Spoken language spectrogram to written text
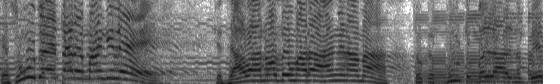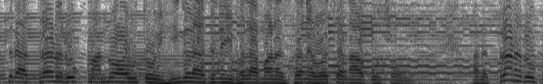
કે શું જોઈએ તારે માંગી લે? કે જાવા ન દો મારા આંગણામાં, તો કે બૂટ બલાલ ને બેચરા ત્રણ રૂપમાં ન આવું હિંગળા જ નહીં, ભલા માણસ તને વચન આપું છું. અને ત્રણ રૂપ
